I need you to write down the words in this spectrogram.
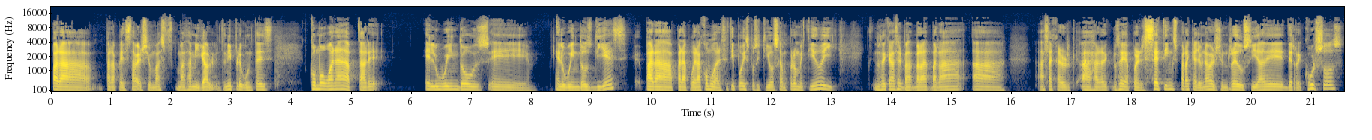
para, para esta versión más, más amigable. Entonces mi pregunta es, ¿cómo van a adaptar el Windows, eh, el Windows 10 para, para poder acomodar este tipo de dispositivos que han prometido y no sé qué van a hacer? ¿Van, a, a a sacar, a, no sé, a poner settings para que haya una versión reducida de, de, recursos?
